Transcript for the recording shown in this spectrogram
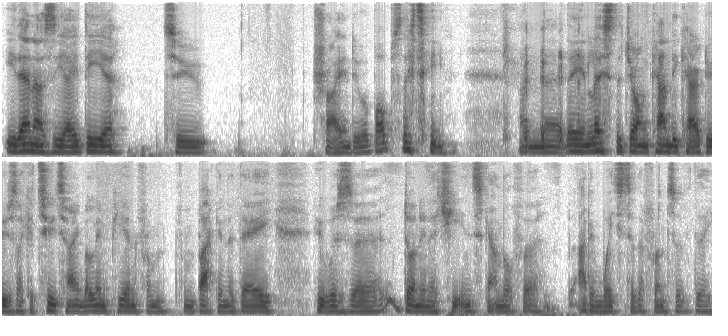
he then has the idea to try and do a bobsleigh team. And uh, they enlist the John Candy character, who's like a two-time Olympian from, from back in the day, who was uh, done in a cheating scandal for adding weights to the front of the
